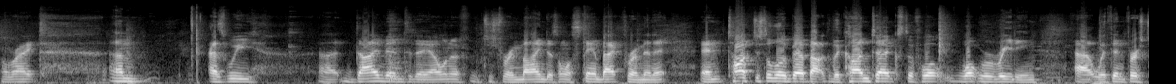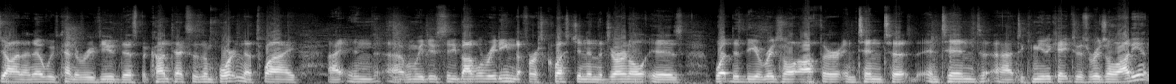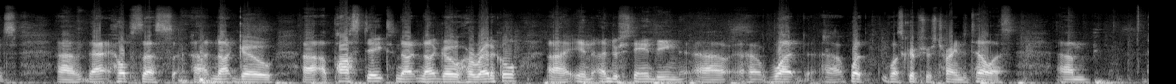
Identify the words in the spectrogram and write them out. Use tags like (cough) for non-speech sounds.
All right. Um, as we uh, dive in today, I want to just remind us, I want to stand back for a minute and talk just a little bit about the context of what, what we're reading uh, within First John. I know we've kind of reviewed this, but context is important. That's why uh, in uh, when we do City Bible reading, the first question in the journal is, "What did the original author intend to intend uh, to communicate to his original audience?" Uh, that helps us uh, not go apostate, not not go heretical in understanding what what what Scripture is trying to tell us. Um,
